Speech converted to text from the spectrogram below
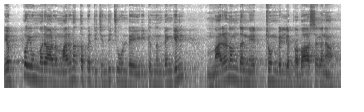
എപ്പോഴും ഒരാൾ മരണത്തെപ്പറ്റി ചിന്തിച്ചുകൊണ്ടേ ഇരിക്കുന്നുണ്ടെങ്കിൽ മരണം തന്നെ ഏറ്റവും വലിയ പ്രഭാഷകനാണ്.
